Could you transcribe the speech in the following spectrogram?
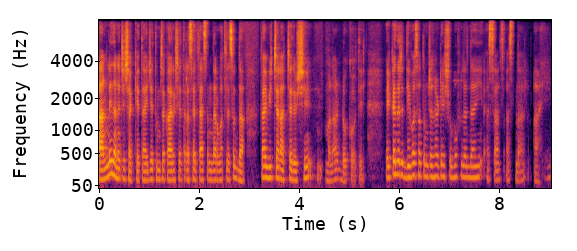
ताणले जाण्याची शक्यता आहे. जे तुमचं कार्यक्षेत्र असेल त्या संदर्भातले सुद्धा काही विचार आजच्या दिवशी मनात डोकवतील. एकंदरीत दिवस हा तुमच्यासाठी शुभफलदायी असाच असणार आहे.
